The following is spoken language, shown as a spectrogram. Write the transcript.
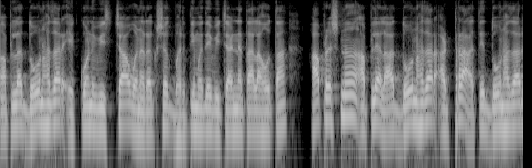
आपला दोन हजार एकोणवीसच्या वनरक्षक भरतीमध्ये विचारण्यात आला होता. हा प्रश्न आपल्याला दोन हजार अठरा ते दोन हजार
